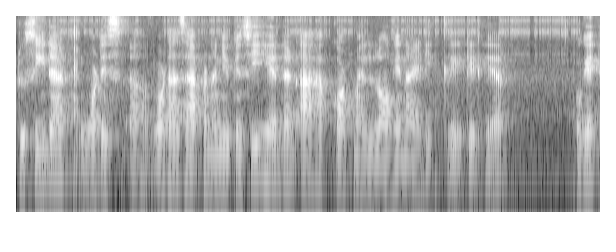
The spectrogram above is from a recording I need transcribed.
to see that what is uh, what has happened. And you can see here that I have got my login ID created here okay?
